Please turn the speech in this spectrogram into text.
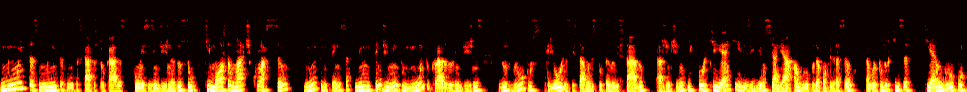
muitas, muitas, muitas cartas trocadas com esses indígenas do Sul, que mostram uma articulação muito intensa e um entendimento muito claro dos indígenas, dos grupos criolhos que estavam disputando o Estado argentino e por que é que eles iriam se aliar ao grupo da Confederação, ao grupo do Urquiza, que era um grupo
